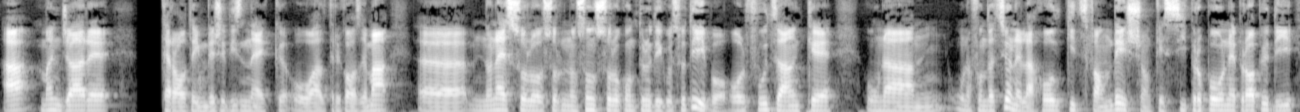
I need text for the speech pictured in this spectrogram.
a mangiare carote invece di snack o altre cose, ma eh, non, solo, so, non, sono solo contenuti di questo tipo. Whole Foods ha anche una, una, fondazione, la Whole Kids Foundation, che si propone proprio di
